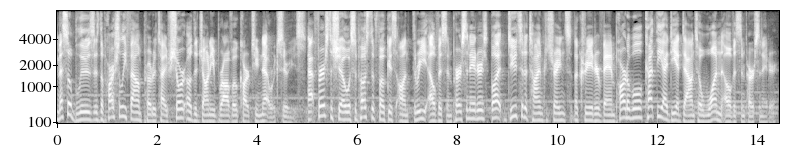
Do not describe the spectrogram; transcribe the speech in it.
Mess O' Blues is the partially found prototype short of the Johnny Bravo Cartoon Network series. At first, the show was supposed to focus on three Elvis impersonators, but due to the time constraints, the creator Van Partible cut the idea down to one Elvis impersonator.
